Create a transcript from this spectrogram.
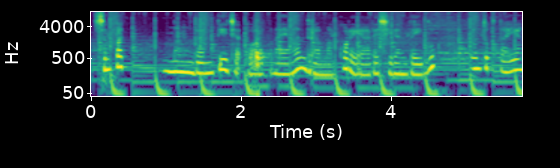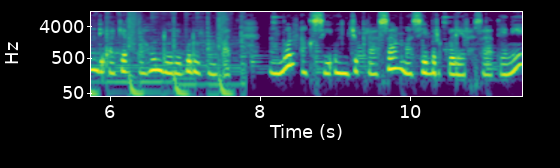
sempat mengganti jadwal penayangan drama Korea Resident Playbook untuk tayang di akhir tahun 2024 namun aksi unjuk rasa masih bergulir. Saat ini,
